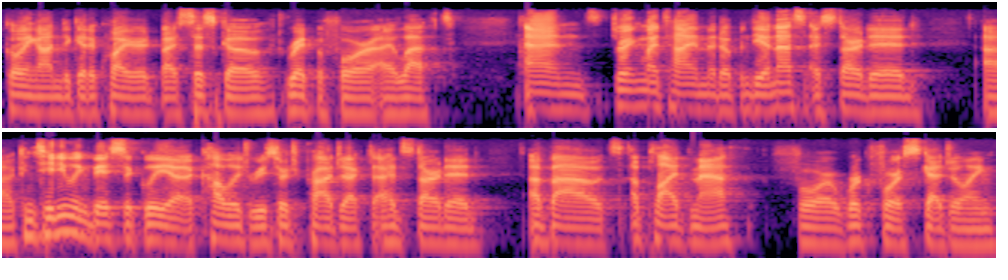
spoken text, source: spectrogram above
going on to get acquired by Cisco right before I left. And during my time at OpenDNS, I started uh, continuing basically a college research project I had started about applied math for workforce scheduling.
